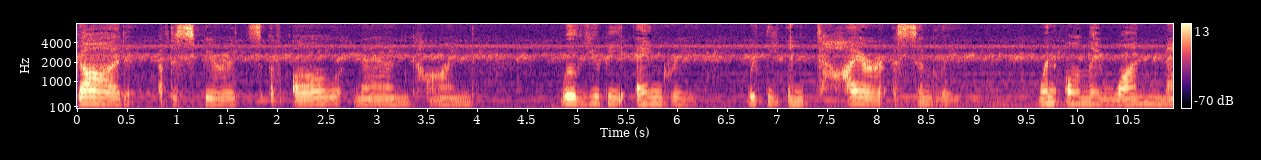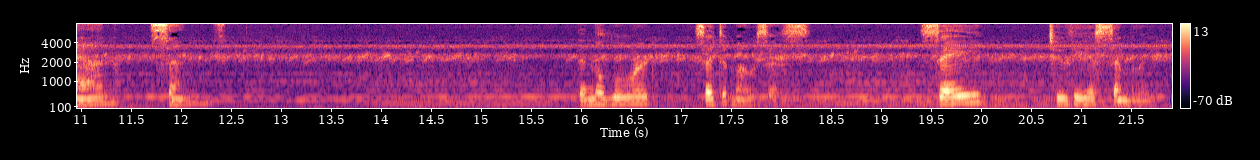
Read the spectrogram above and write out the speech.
God of the spirits of all mankind, will you be angry with the entire assembly when only one man sins? Then the Lord said to Moses, Say to the assembly,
